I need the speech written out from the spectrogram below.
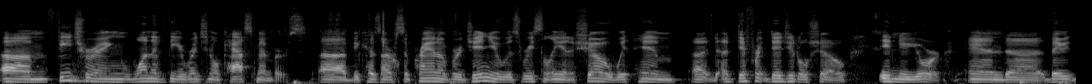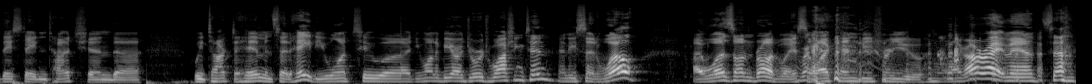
Um, featuring one of the original cast members uh, because our soprano Virginia was recently in a show with him, uh, a different digital show in New York, and uh, they they stayed in touch and uh, we talked to him and said, "Hey, do you want to uh, do you want to be our George Washington?" And he said, "Well." I was on Broadway, so I can be for you. And we're like, all right, man. So,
